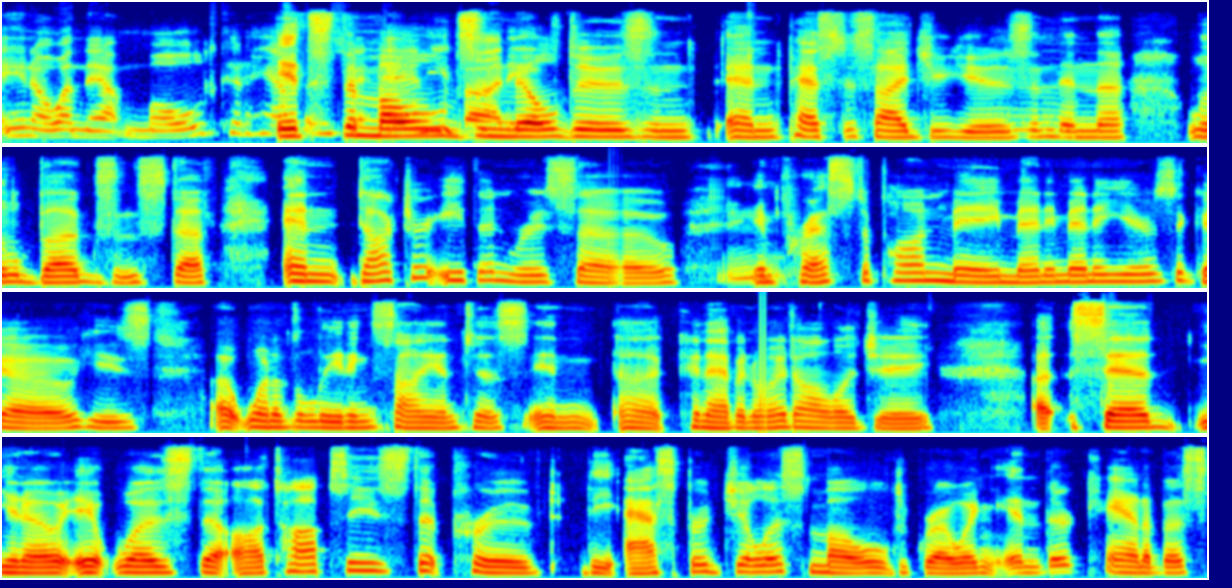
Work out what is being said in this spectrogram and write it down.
you know, and that mold could happen. it's the molds and mildews and and pesticides you use and then the little bugs and stuff and dr ethan russo Mm. impressed upon me many many years ago he's uh, one of the leading scientists in uh, cannabinoidology uh, said you know it was the autopsies that proved the aspergillus mold growing in their cannabis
